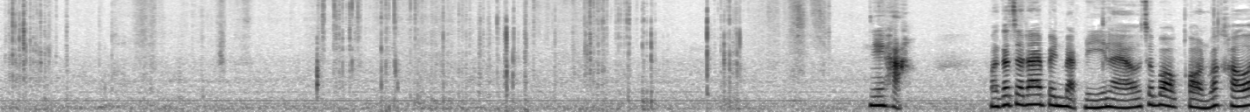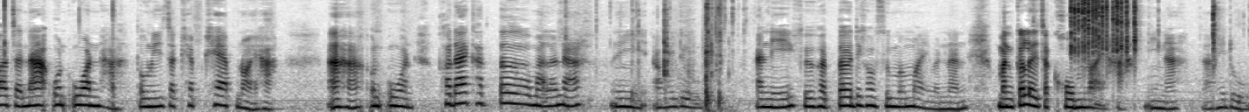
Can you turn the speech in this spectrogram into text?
นี่ค่ะ มันก็จะได้เป็นแบบนี้แล้วจะบอกก่อนว่าเขาอาจจะหน้าอ้วนๆค่ะ ตรงนี้จะแคบๆหน่อยค่ะอะฮะอ้วนๆเขาได้คัตเตอร์มาแล้วนะ นี่เอาให้ดู อันนี้คือคัตเตอร์ที่เขาซื้อมาใหม่วันนั้น มันก็เลยจะคมหน่อยค่ะ นี่นะจะให้ดู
